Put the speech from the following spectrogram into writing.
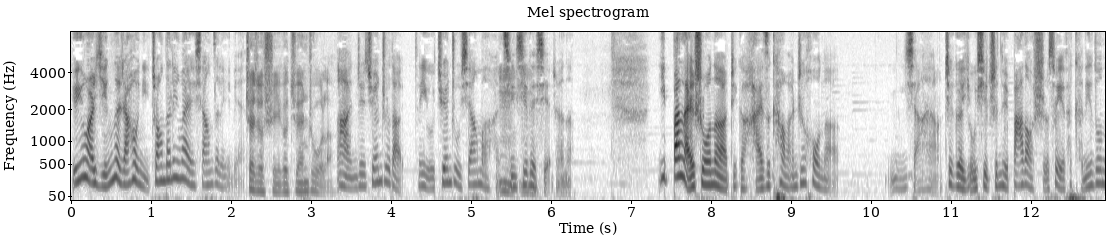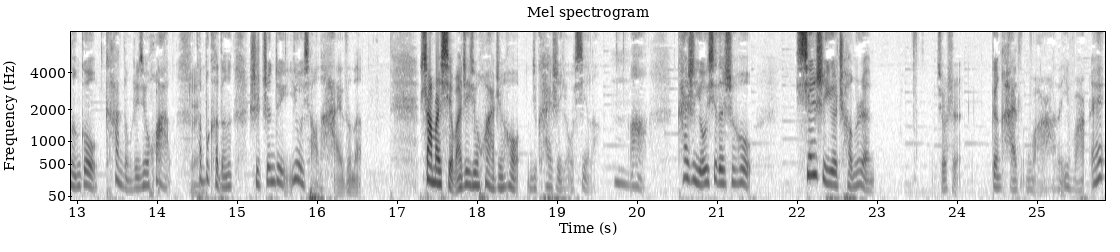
有一会儿赢的，然后你装到另外一个箱子里边这就是一个捐助了。啊，你这捐助到它有捐助箱嘛，很清晰的写着呢。一般来说呢，这个孩子看完之后呢，你想想，这个游戏针对八到十岁，他肯定都能够看懂这句话了，他不可能是针对幼小的孩子呢。上面写完这句话之后，你就开始游戏了。嗯啊，开始游戏的时候，先是一个成人，就是跟孩子玩啊，一玩，哎，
